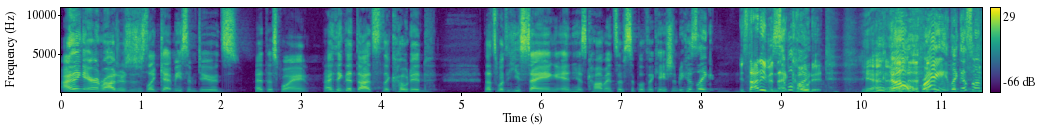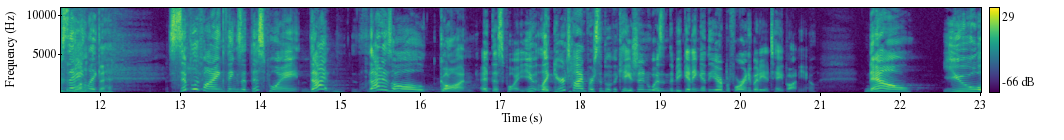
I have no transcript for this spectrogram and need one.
I think Aaron Rodgers is just like get me some dudes at this point. I think that that's the coded. That's what he's saying in his comments of simplification because like mm-hmm. It's not even that coded. Yeah. no, right? Like that's what I'm saying. Like that. simplifying things at this point, that that is all gone at this point. You like your time for simplification was in the beginning of the year before anybody had tape on you. Now you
